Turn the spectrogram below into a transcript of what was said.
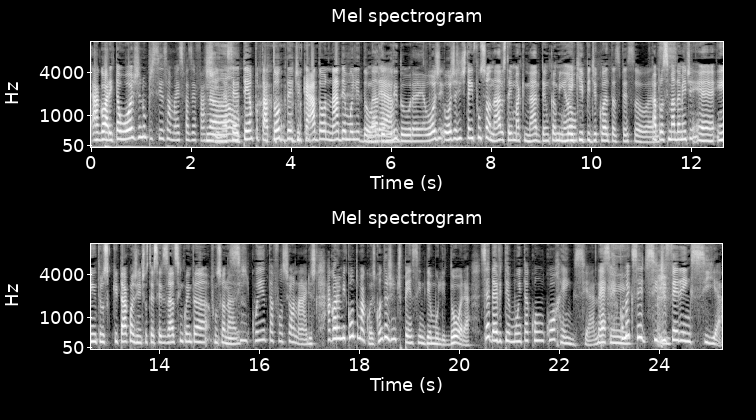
Agora, então hoje não precisa mais fazer faxina. Seu tempo está todo dedicado na demolidora. Na demolidora. É. Hoje, hoje a gente tem funcionários, tem um maquinário, tem um caminhão. Uma equipe de quantas pessoas? Aproximadamente é, entre os que está com a gente, os terceirizados, 50 funcionários. 50 funcionários. Agora me conta uma coisa, quando a gente pensa em demolidora, você deve ter muita concorrência, né? Sim. Como é que você se diferencia?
